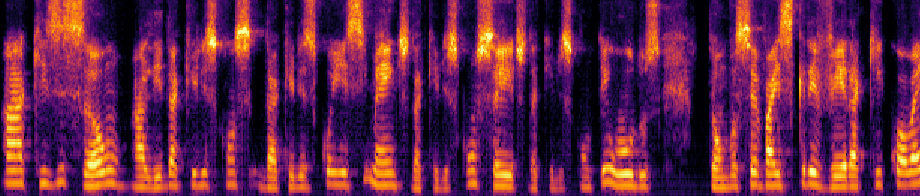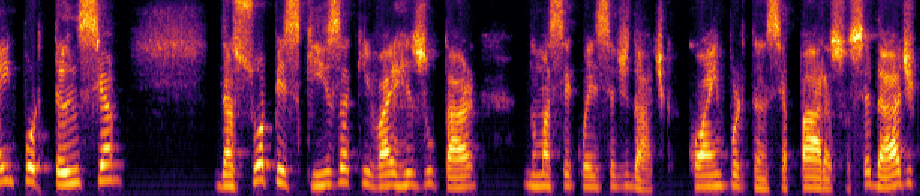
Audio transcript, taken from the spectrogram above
a aquisição ali daqueles, daqueles conhecimentos, daqueles conceitos, daqueles conteúdos. Então você vai escrever aqui qual é a importância da sua pesquisa que vai resultar numa sequência didática. Qual é a importância para a sociedade,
